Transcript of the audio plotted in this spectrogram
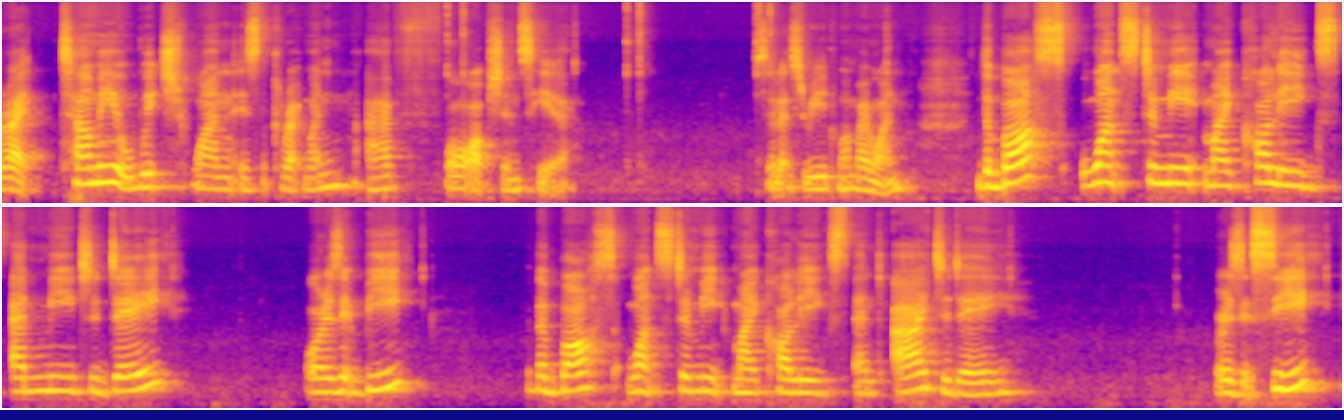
All right, tell me which one is the correct one. I have four options here. So let's read one by one. The boss wants to meet my colleagues and me today. Or is it B? The boss wants to meet my colleagues and I today. Or is it C?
